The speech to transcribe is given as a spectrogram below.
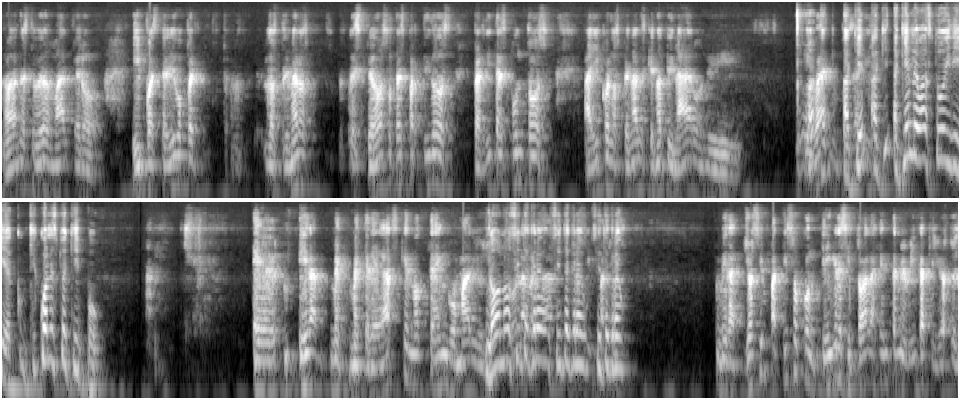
No, no, estuvieron mal, pero. Y pues te digo, pues, los primeros este, dos o tres partidos perdí tres puntos ahí con los penales que no atinaron. Y, bueno, pues ¿A, quién, ¿A, quién, le vas tú hoy día? ¿Cuál es tu equipo? Eh, mira, me, me, creerás que no tengo, Mario. no, no, sí te creo, sí te creo, sí te creo mira, yo simpatizo con Tigres y toda la gente me ubica que yo soy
